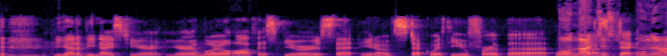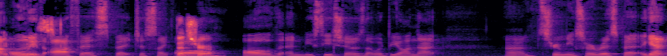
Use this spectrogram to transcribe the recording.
you got to be nice to your your loyal Office viewers that you know have stuck with you for the well, not just well, not only The Office, but just like That's all, true. all of the NBC shows that would be on that um, streaming service. But again,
